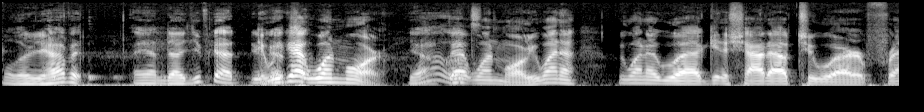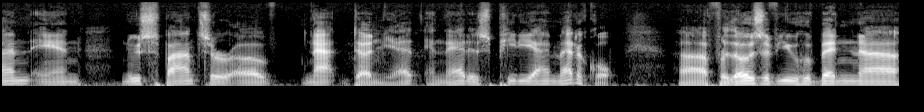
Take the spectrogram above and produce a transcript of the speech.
Well, there you have it. And uh, you've got. You've we got one more. Yeah, We've got one more. We want to we want to uh, get a shout out to our friend and new sponsor of Not Done Yet, and that is PDI Medical. Uh, for those of you who've been uh,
